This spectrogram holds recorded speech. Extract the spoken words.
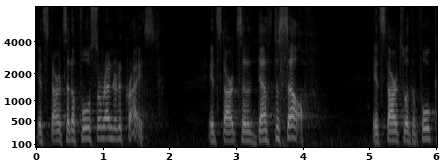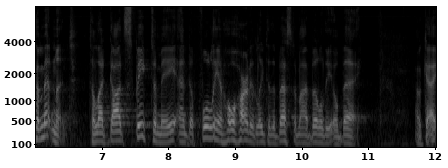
it starts at a full surrender to Christ, it starts at a death to self, it starts with a full commitment to let God speak to me and to fully and wholeheartedly, to the best of my ability, obey. Okay?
